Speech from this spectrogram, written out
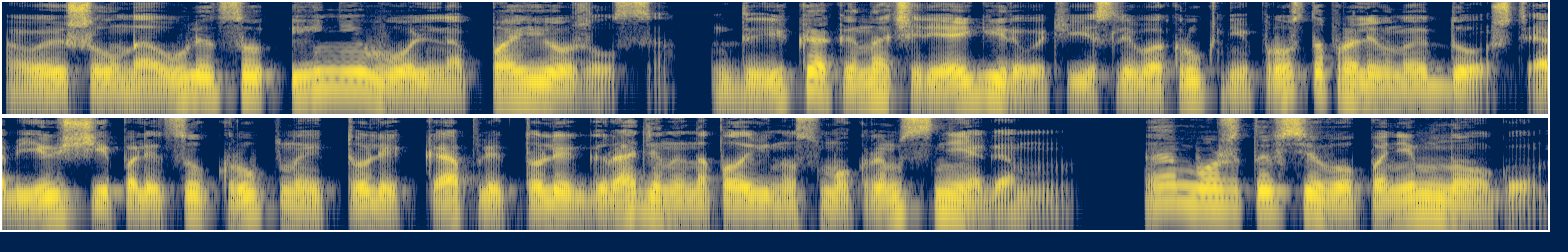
Вышел на улицу и невольно поежился. Да и как иначе реагировать, если вокруг не просто проливной дождь, а бьющие по лицу крупные то ли капли, то ли градины наполовину с мокрым снегом? А может и всего понемногу.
